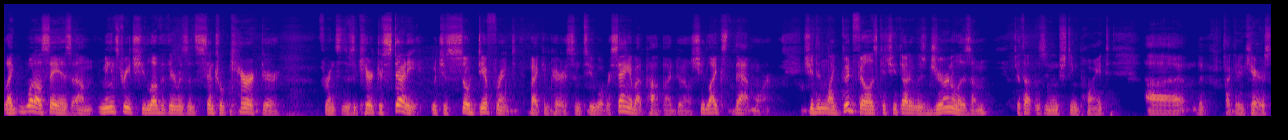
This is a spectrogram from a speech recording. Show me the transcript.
like what I'll say is um, Main Street. She loved that there was a central character. For instance, there's a character study, which is so different by comparison to what we're saying about Popeye Doyle. She likes that more. She didn't like Goodfellas because she thought it was journalism, which I thought was an interesting point. Uh, but fuck it, who cares?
